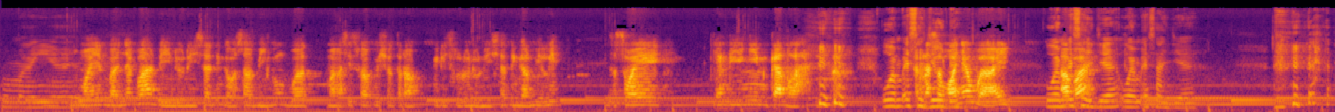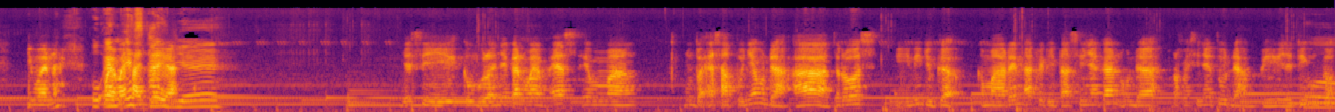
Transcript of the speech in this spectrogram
lumayan. lumayan banyak lah di Indonesia nih nggak usah bingung buat mahasiswa fisioterapi di seluruh Indonesia tinggal milih sesuai yang diinginkan lah gitu. UMS karena aja semuanya udah. baik UMS apa? aja, UMS aja. gimana UMS aja ya? aja. ya sih keunggulannya kan UMS emang untuk S1 nya udah A terus ini juga kemarin akreditasinya kan udah profesinya tuh udah B jadi Oh. untuk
